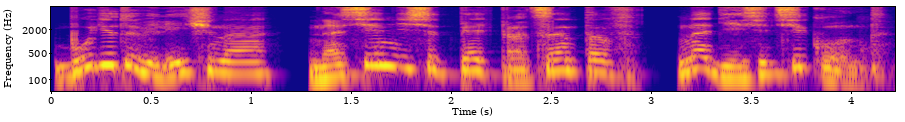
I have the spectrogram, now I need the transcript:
будет увеличена на 75% на 10 секунд.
